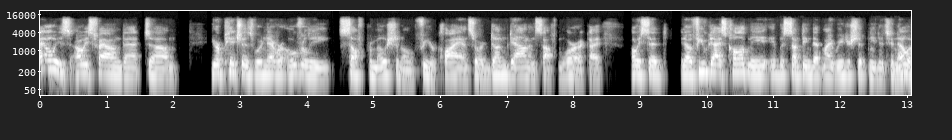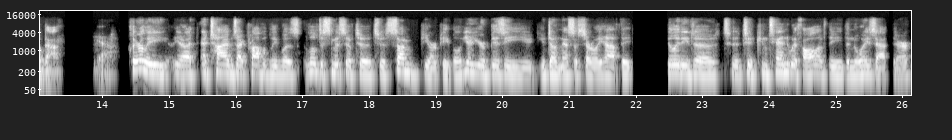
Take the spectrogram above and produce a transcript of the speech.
I always always found that um, your pitches were never overly self promotional for your clients or dumbed down and sophomoric. I always said, you know, if you guys called me, it was something that my readership needed to know about. Yeah. Clearly, you know, at, at times I probably was a little dismissive to to some PR people. You know, you're busy, you you don't necessarily have the ability to to to contend with all of the the noise out there.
